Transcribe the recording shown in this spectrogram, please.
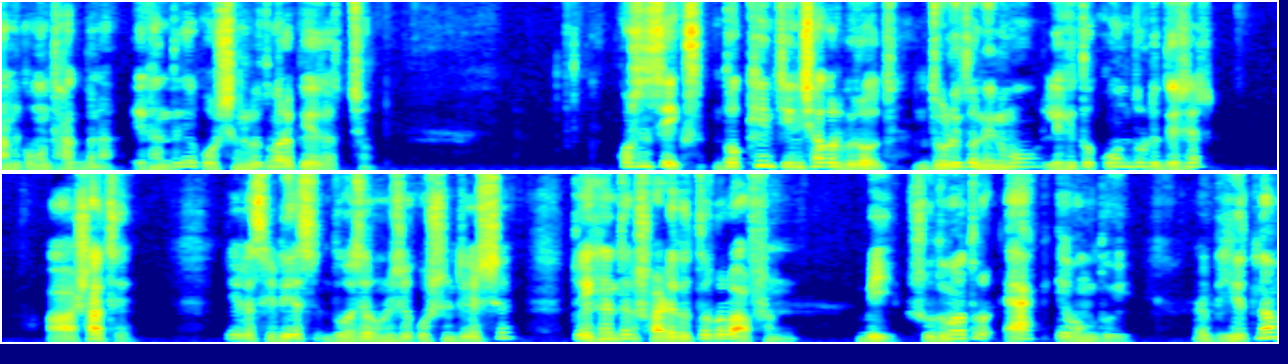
আনকমন থাকবে না। এখান থেকে কোশ্চেনগুলো তোমরা পেয়ে যাচ্ছ। কোশ্চেন সিক্স দক্ষিণ চীন সাগর বিরোধ জড়িত নিম্ন লিখিত কোন দুটি দেশের সাথে? এটা সিডিএস দু হাজার উনিশে কোশ্চেনটি এসছে। তো এখান থেকে সঠিক উত্তর করব অপশন বি শুধুমাত্র এক এবং দুই। ভিয়েতনাম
